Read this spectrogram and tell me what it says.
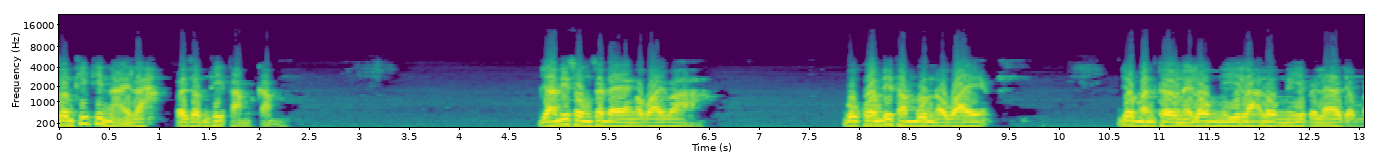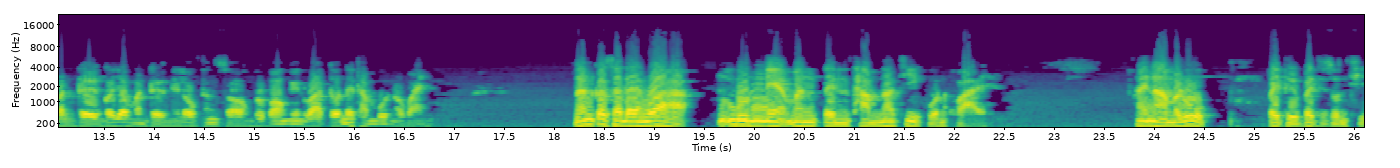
สนธิที่ไหนล่ะปสนธิตามกรรม อย่างที่ทรงแสดงเอาไว้ว่า บุคคลที่ทำบุญเอาไว้ย่อมบันเทิงในโลกนี้ละโลกนี้ไปแล้วย่อมบันเทิงก็ย่อมบันเทิงในโลกทั้งสองพระบองเห็นว่าตนได้ทำบุญเอาไว้ นั้นก็แสดงว่าบุญเนี่ย มันเป็นทำหน้าที่ขวนขวาย ให้นามารูปไปถือปฏิสนธิ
